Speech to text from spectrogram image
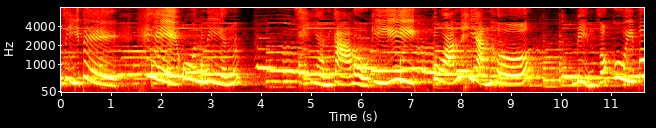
记得黑温宁，千家路基关显赫，民族瑰宝。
